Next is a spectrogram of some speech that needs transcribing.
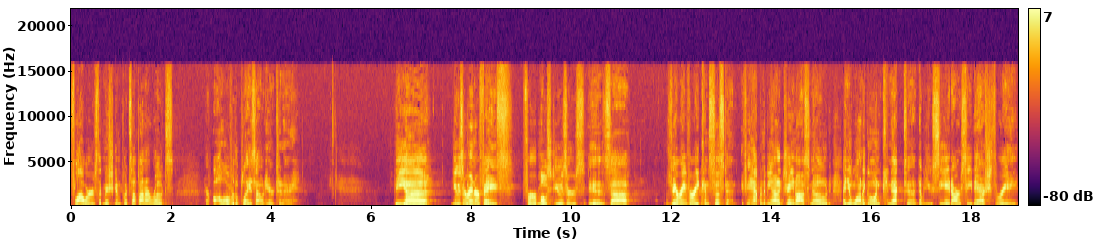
flowers that Michigan puts up on our roads. They're all over the place out here today. The uh, user interface for most users is uh, very, very consistent. If you happen to be on a JNOS node and you want to go and connect to WC8RC 3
